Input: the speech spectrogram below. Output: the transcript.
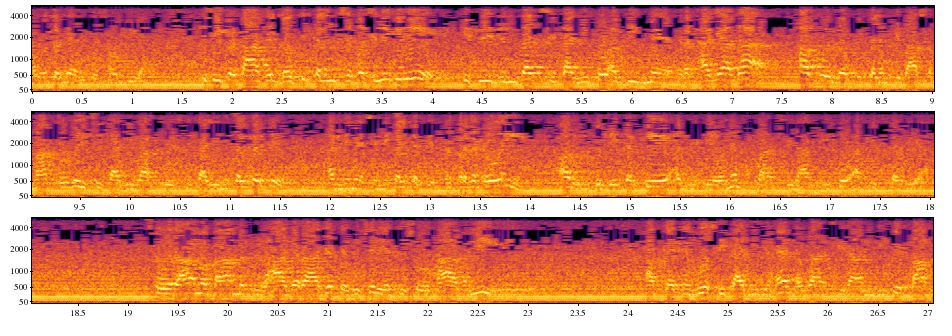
समुद्र में उनको सौंप दिया। इसी प्रकार से लौकिक कलंक से बचने के लिए कितने दिन तक सीता जी को अग्नि में रखा गया था। अब वो लौकिक कलंक की बात समाप्त हो गई। सीता जी बात सीता जी निकल करके अग्नि में से निकल करके फिर प्रकट हो गई। और उनको लेकर के अग्निदेव ने भगवान श्री राम जी को अर्पित कर दिया। सो राम बाम विभाग राजत रुचिर शोभा अब कहते हैं, वो सीता जी जो है, भगवान श्री राम जी के बाम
